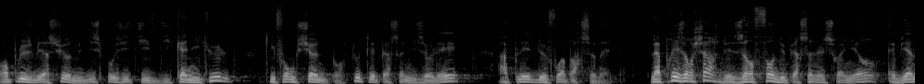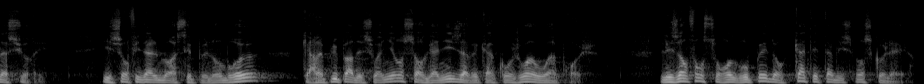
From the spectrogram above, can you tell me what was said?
en plus bien sûr du dispositif dit canicule qui fonctionne pour toutes les personnes isolées, appelées deux fois par semaine. La prise en charge des enfants du personnel soignant est bien assurée. Ils sont finalement assez peu nombreux, car la plupart des soignants s'organisent avec un conjoint ou un proche. Les enfants sont regroupés dans quatre établissements scolaires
